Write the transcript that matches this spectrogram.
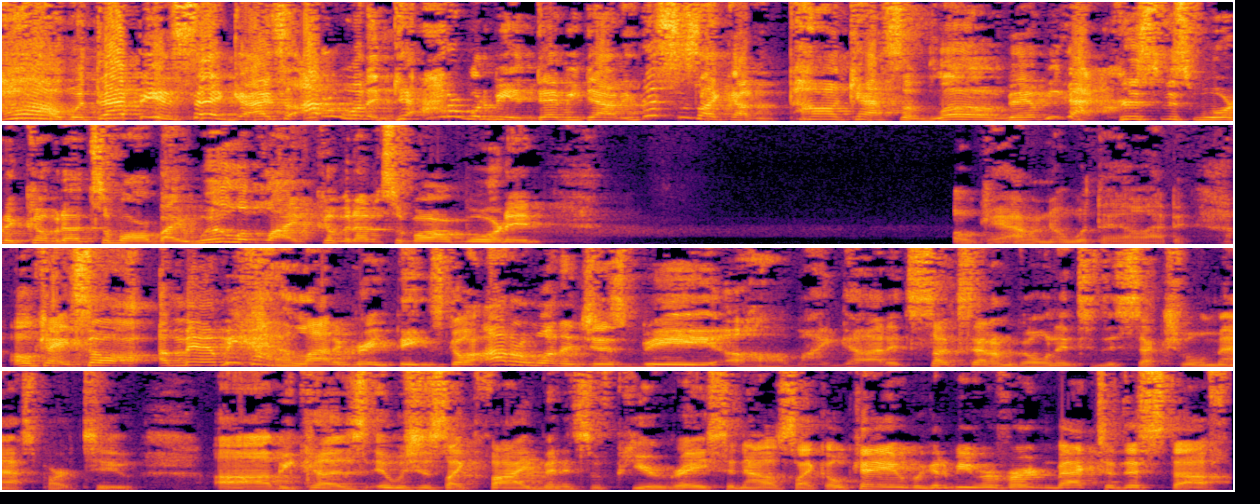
Oh, with that being said, guys, I don't want to get, I don't want to be a Debbie Downing. This is like a podcast of love, man. We got Christmas morning coming up tomorrow, my Wheel of Life coming up tomorrow morning. Okay, I don't know what the hell happened. Okay, so uh, man, we got a lot of great things going. I don't want to just be. Oh my god, it sucks that I'm going into the sexual mask part two, uh, because it was just like five minutes of pure grace, and now it's like, okay, we're gonna be reverting back to this stuff.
